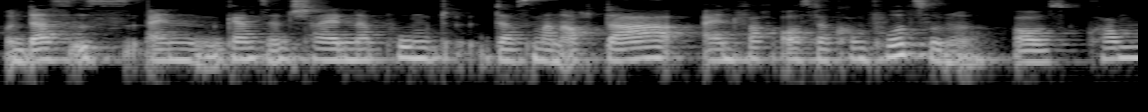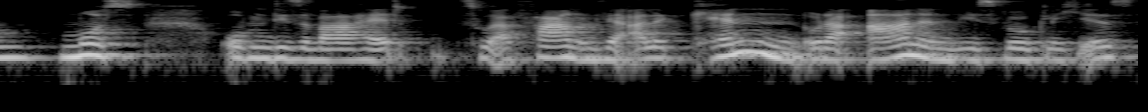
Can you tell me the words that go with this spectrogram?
Und das ist ein ganz entscheidender Punkt, dass man auch da einfach aus der Komfortzone rauskommen muss um diese Wahrheit zu erfahren. Und wir alle kennen oder ahnen, wie es wirklich ist.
